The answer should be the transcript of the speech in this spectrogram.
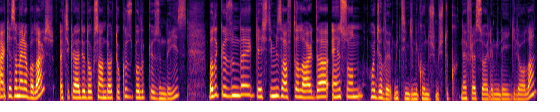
Herkese merhabalar. Açık Radyo 94.9 Balık Gözü'ndeyiz. Balık Gözü'nde geçtiğimiz haftalarda en son hocalı mitingini konuşmuştuk. Nefret söylemiyle ilgili olan.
